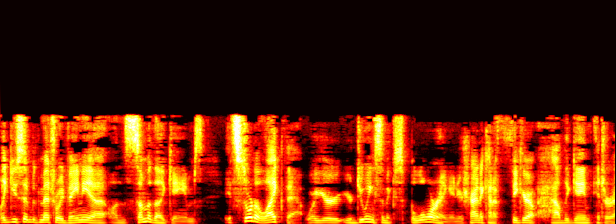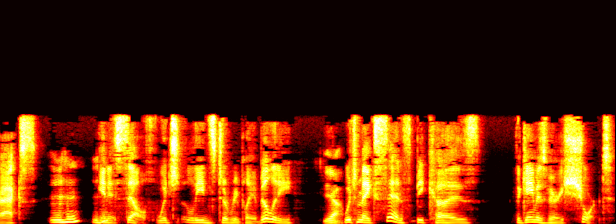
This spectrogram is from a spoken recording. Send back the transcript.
like you said with Metroidvania on some of the games, it's sort of like that where you're, you're doing some exploring and you're trying to kind of figure out how the game interacts yeah. Mm-hmm. in itself, which leads to replayability, yeah. which makes sense because the game is very short.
